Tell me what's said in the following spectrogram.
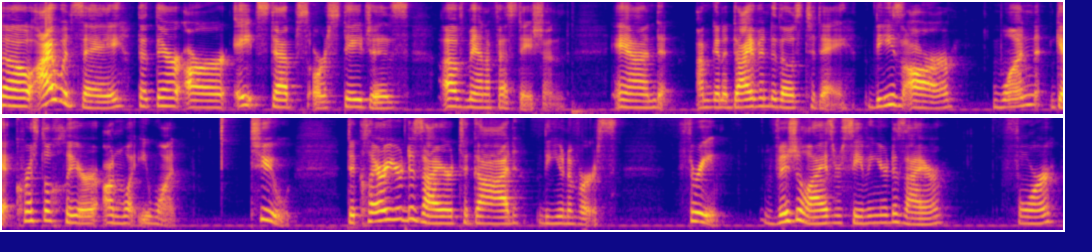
So I would say that there are eight steps or stages of manifestation. And I'm going to dive into those today. These are one, get crystal clear on what you want. Two, declare your desire to God, the universe. Three, visualize receiving your desire. Four,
